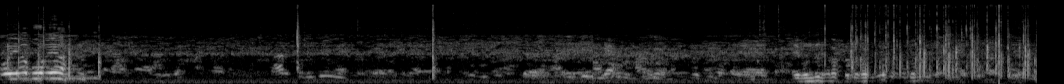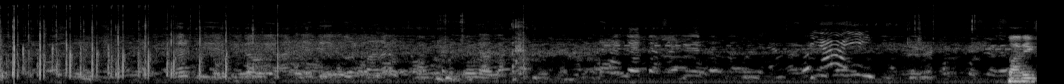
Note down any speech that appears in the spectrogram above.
ओ এই বন্ধু ए ফটো जरा स्थानिक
